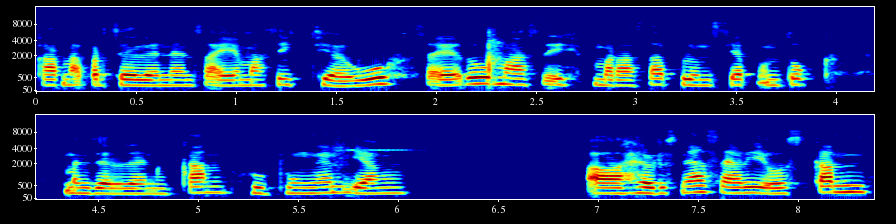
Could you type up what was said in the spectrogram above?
karena perjalanan saya masih jauh, saya tuh masih merasa belum siap untuk menjalankan hubungan yang eh, harusnya serius. Kan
